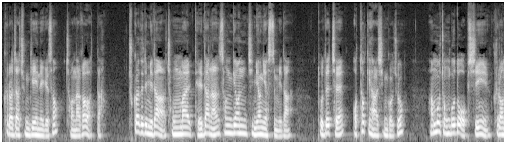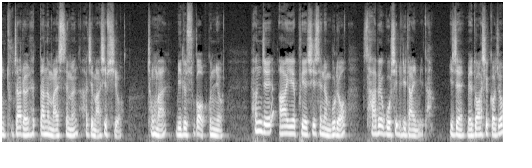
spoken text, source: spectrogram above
그러자 중개인에게서 전화가 왔다. 축하드립니다. 정말 대단한 성견 지명이었습니다. 도대체 어떻게 하신 거죠? 아무 정보도 없이 그런 투자를 했다는 말씀은 하지 마십시오. 정말 믿을 수가 없군요. 현재 IF의 시세는 무려 450일이라입니다. 이제 매도하실 거죠?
